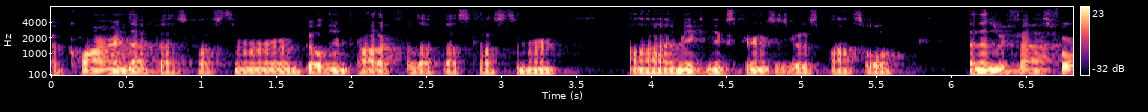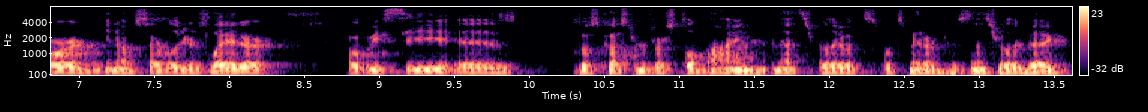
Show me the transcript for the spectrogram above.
acquiring that best customer and building product for that best customer uh, and making the experience as good as possible. And as we fast forward, you know, several years later, what we see is those customers are still buying, and that's really what's what's made our business really big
